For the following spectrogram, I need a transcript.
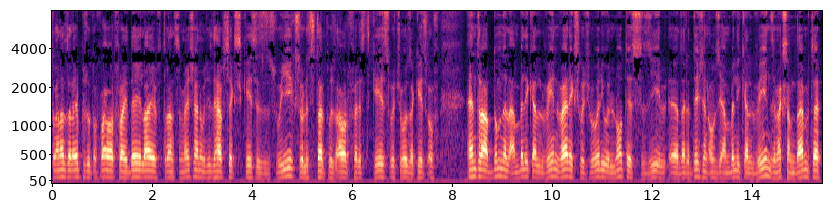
to another episode of our Friday live transmission. We did have six cases this week, so let's start with our first case, which was a case of intra-abdominal umbilical vein varix, which where you will notice the uh, dilatation of the umbilical vein. The maximum diameter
